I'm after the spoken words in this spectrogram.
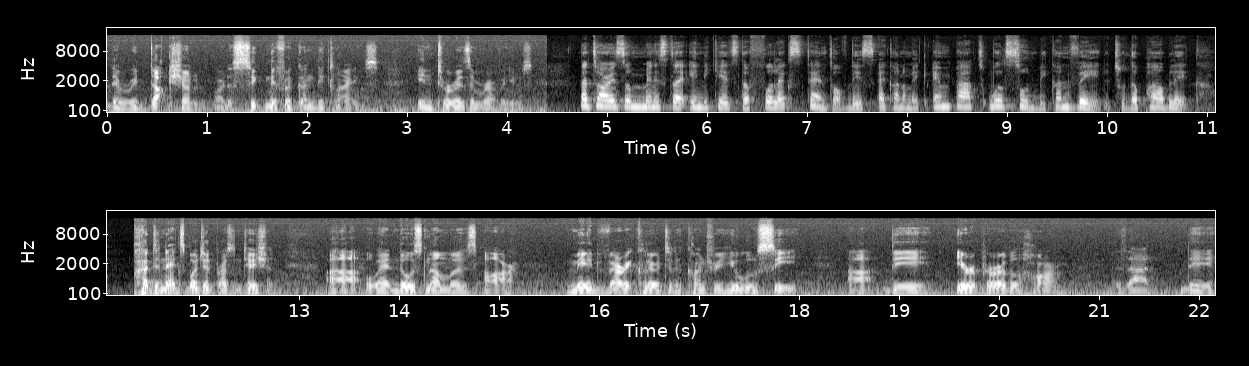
the reduction or the significant declines in tourism revenues. The tourism minister indicates the full extent of this economic impact will soon be conveyed to the public. At the next budget presentation, uh, when those numbers are made very clear to the country, you will see uh, the irreparable harm that the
